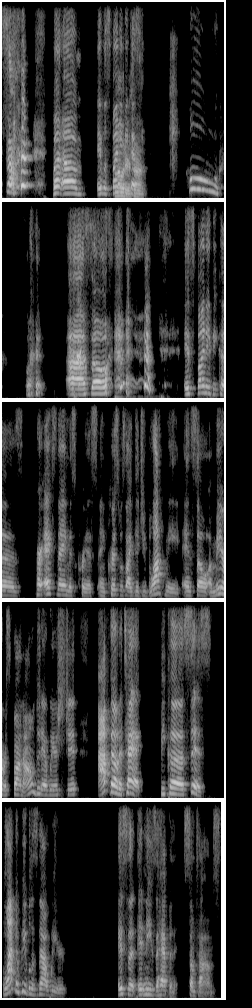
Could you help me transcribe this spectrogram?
so, but um, it was funny Floaters, because huh? whoo, uh, so it's funny because her ex name is Chris, and Chris was like, "Did you block me?" And so Amira responded, "I don't do that weird shit." I felt attacked because sis, blocking people is not weird. It's a it needs to happen sometimes.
